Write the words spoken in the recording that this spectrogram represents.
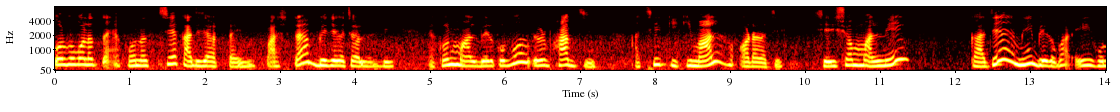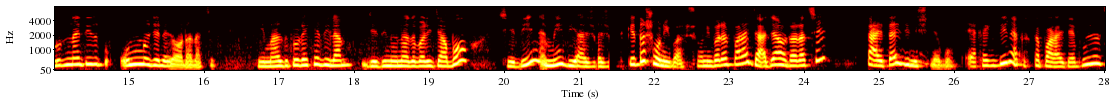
করব বলো তো এখন হচ্ছে কাজে যাওয়ার টাইম পাঁচটা বেজে গেছে অলরেডি এখন মাল বের করব। এবার ভাবছি আজকে কি কি মাল অর্ডার আছে? সেই সব মাল নিয়েই কাজে আমি বেরোবার এই হলুদ নাইটি দুটো অন্য জনের অর্ডার আছে। সেই মাল দুটো রেখে দিলাম। যেদিন ওনাদের বাড়ি যাব, সেদিন আমি দিয়ে আসব। আজকে তো শনিবার। শনিবারের পাড়ায় যা যা অর্ডার আছে, তাই তাই জিনিস নেব। এক এক দিন এক একটা পাড়ায় যায় বুঝেছ?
